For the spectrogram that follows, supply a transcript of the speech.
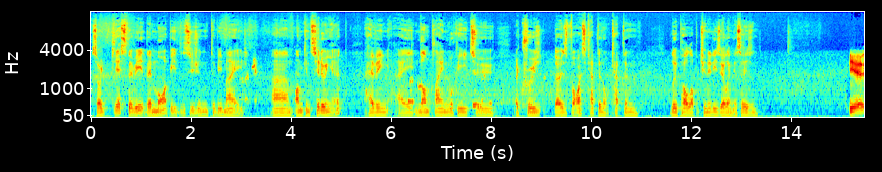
So I guess there is, there might be a decision to be made. Um, I'm considering it, having a non-playing rookie to accrue those vice captain or captain loophole opportunities early in the season. Yeah,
